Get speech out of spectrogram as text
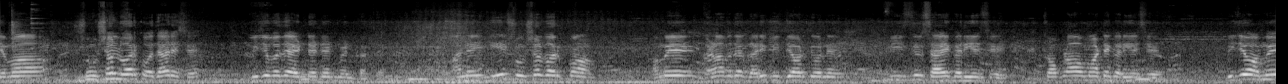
જેમાં સોશિયલ વર્ક વધારે છે. બીજું બધા એન્ટરટેનમેન્ટ કરતા અને એ સોશિયલ વર્કમાં અમે ઘણા બધા ગરીબ વિદ્યાર્થીઓને ફીસની સહાય કરીએ છીએ, ચોપડાઓ માટે કરીએ છીએ. બીજો અમે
